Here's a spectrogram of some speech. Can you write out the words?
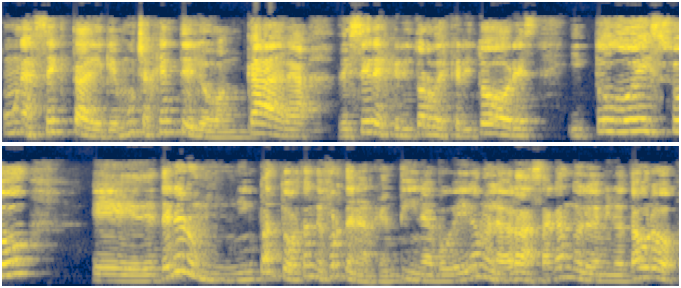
una secta de que mucha gente lo bancara, de ser escritor de escritores y todo eso. Eh, de tener un impacto bastante fuerte en Argentina, porque digamos la verdad, sacándolo de Minotauro,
